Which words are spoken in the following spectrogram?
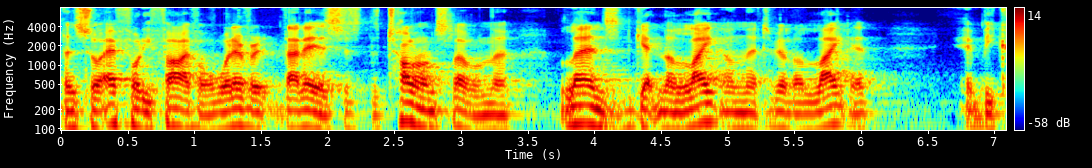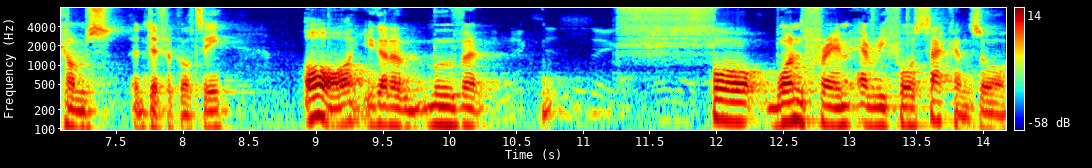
And so F45 or whatever that is, is the tolerance level and the lens and getting the light on there to be able to light it, it becomes a difficulty. Or you got to move it for one frame every four seconds or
